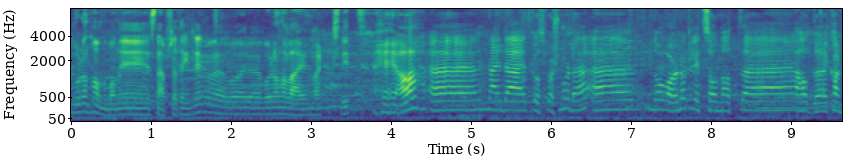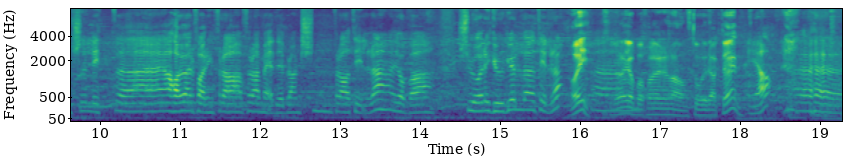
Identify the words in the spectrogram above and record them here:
hvordan havner man i Snapchat, egentlig? Hvordan har veien vært dit? Ja, eh, nei det er et godt spørsmål det. Eh, nå var det nok litt sånn at eh, jeg hadde kanskje litt eh, Jeg har jo erfaring fra, fra mediebransjen fra tidligere. Jobba sju år i Google eh, tidligere. Oi, så du har jobba for en annen stor aktør? Ja, eh,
